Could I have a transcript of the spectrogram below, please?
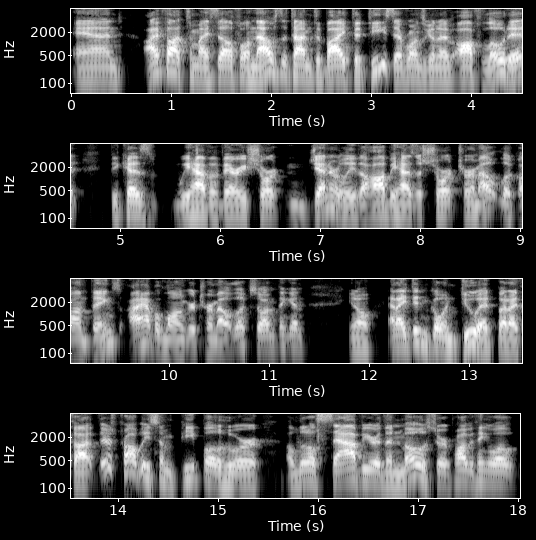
and I thought to myself, well, now's the time to buy Tatis. Everyone's going to offload it because we have a very short generally the hobby has a short term outlook on things i have a longer term outlook so i'm thinking you know, and I didn't go and do it, but I thought there's probably some people who are a little savvier than most who are probably thinking, well,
